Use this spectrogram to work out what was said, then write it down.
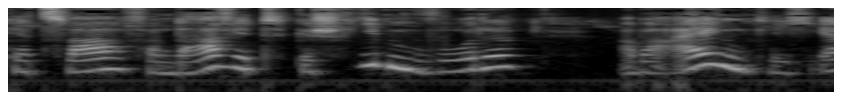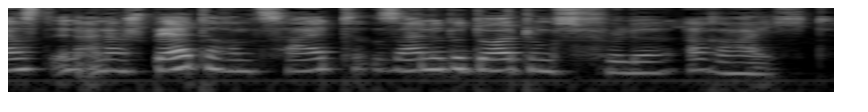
der zwar von David geschrieben wurde, aber eigentlich erst in einer späteren Zeit seine Bedeutungsfülle erreicht.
